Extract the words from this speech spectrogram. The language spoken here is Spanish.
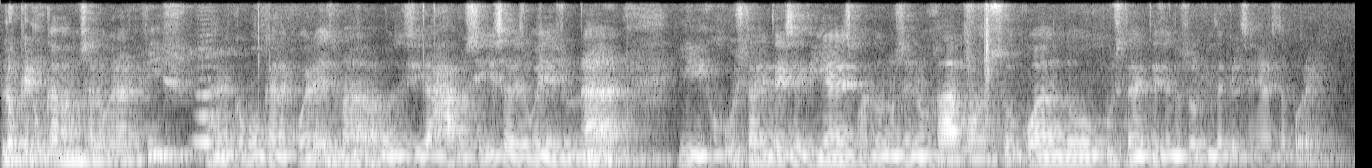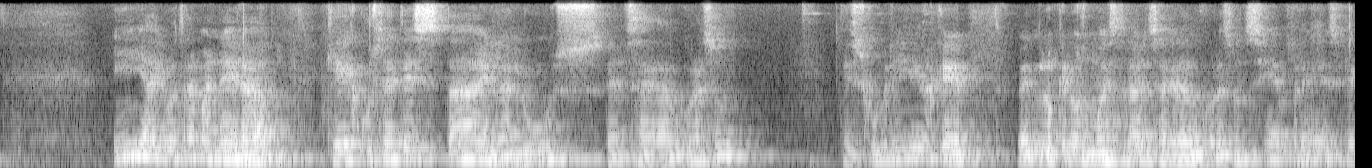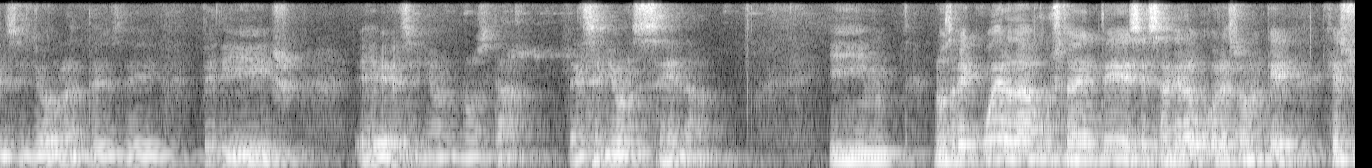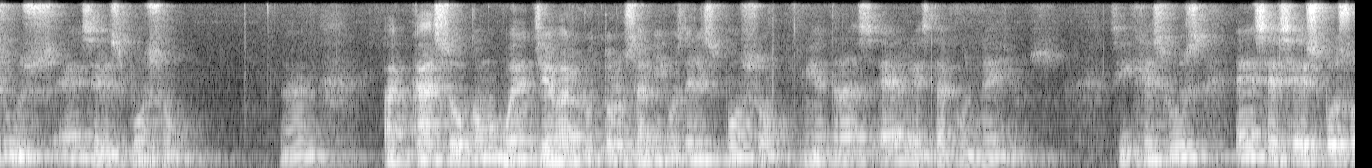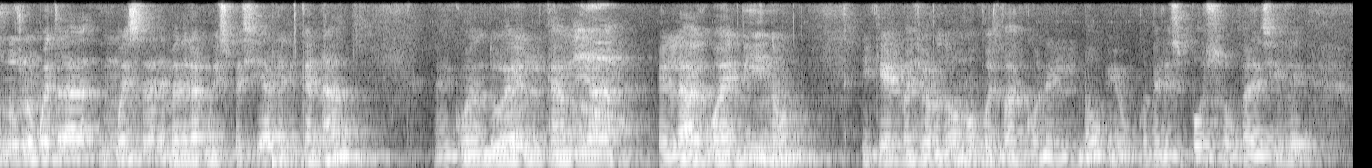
lo que nunca vamos a lograr vivir. Como cada cuaresma vamos a decir, ah, pues sí, esa vez voy a ayunar y justamente ese día es cuando nos enojamos o cuando justamente se nos olvida que el Señor está por ahí. Y hay otra manera que justamente está en la luz del Sagrado Corazón. Descubrir que ¿ven? lo que nos muestra el Sagrado Corazón siempre es que el Señor antes de pedir, eh, el Señor nos da, el Señor se da. Y nos recuerda justamente ese sagrado corazón que Jesús es el esposo. ¿Ah? ¿Acaso cómo pueden llevar luto los amigos del esposo mientras Él está con ellos? Si Jesús es ese esposo, nos lo muestra, muestra de manera muy especial en Caná cuando él cambia el agua en vino y que el mayordomo pues va con el novio, con el esposo para decirle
